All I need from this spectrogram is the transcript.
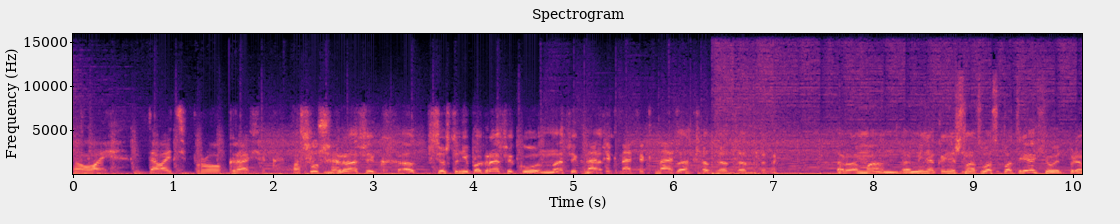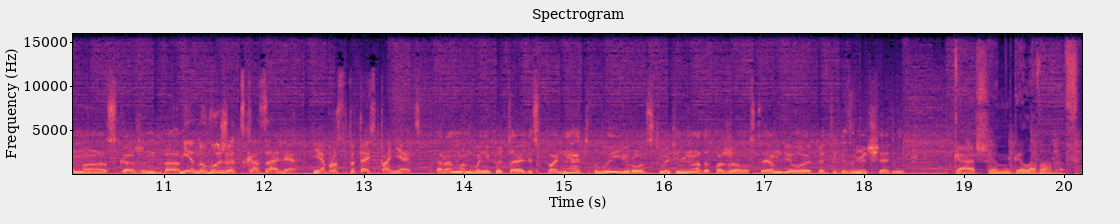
Ой, давайте про график послушаем. График, а все, что не по графику, нафиг, нафиг. Нафиг, нафиг, нафиг. Да, да, да, да. да. Роман, меня, конечно, от вас потряхивает, прямо скажем, да? Не, ну вы же это сказали. Я просто пытаюсь понять. Роман, вы не пытаетесь понять, вы юродствуете. Не надо, пожалуйста, я вам делаю опять-таки замечание. Кашин-Голованов.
